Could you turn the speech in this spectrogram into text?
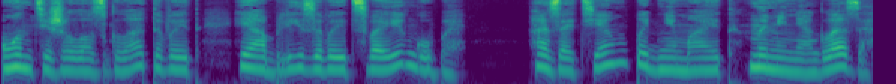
Он тяжело сглатывает и облизывает свои губы, а затем поднимает на меня глаза.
